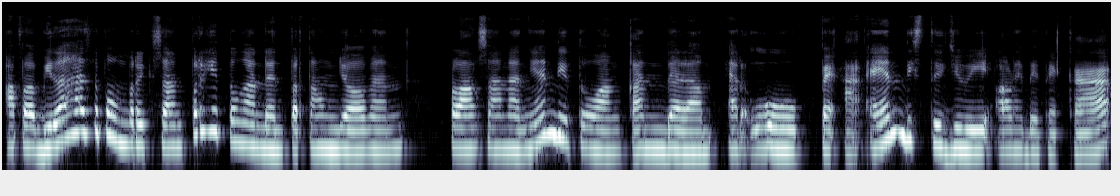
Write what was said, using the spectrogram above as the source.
Apabila hasil pemeriksaan perhitungan dan pertanggungjawaban pelaksanaannya dituangkan dalam RUU PAN disetujui oleh BPK,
